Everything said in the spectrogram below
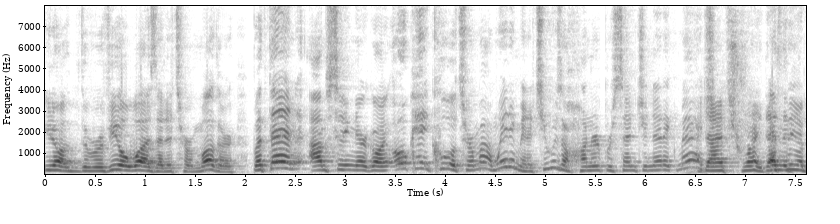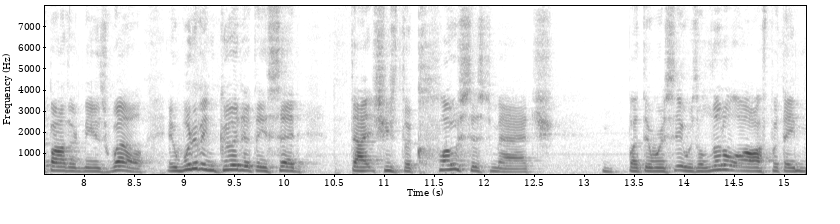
you know, the reveal was that it's her mother. But then I'm sitting there going, okay, cool, it's her mom. Wait a minute, she was a hundred percent genetic match. That's right. That's And the- thing that bothered me as well. It would have been good if they said that she's the closest match, but there was it was a little off. But they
